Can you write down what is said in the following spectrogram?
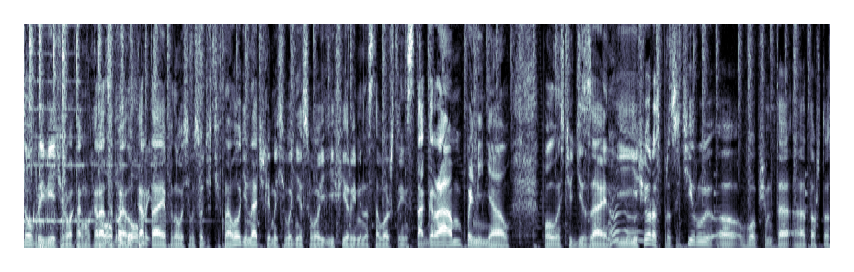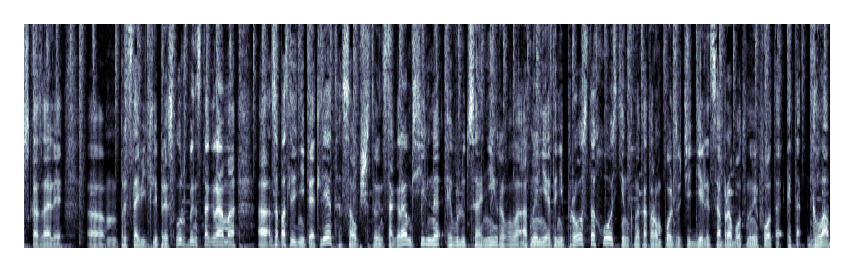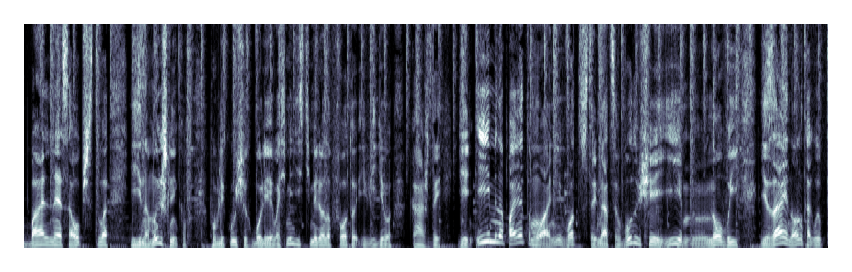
Добрый вечер, Вахтанг Махарадзе, Добрый, Павел добрый. Картаев и новости высоких технологий. Начали мы сегодня свой эфир именно с того, что Инстаграм поменял полностью дизайн. И еще раз процитирую, э, в общем-то, э, то, что сказали э, представители пресс-службы Инстаграма. Э, За последние пять лет сообщество Инстаграм сильно эволюционировало. Отныне это не просто хостинг, на котором пользователь делится обработанными фото. Это глобальное сообщество единомышленников, публикующих более 80 миллионов фото и видео каждый день. И именно поэтому они вот стремятся в будущее, и новый дизайн, он как бы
